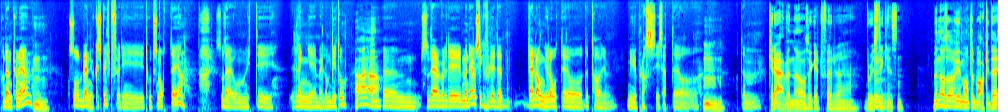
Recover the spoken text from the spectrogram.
på den turneen. Mm. Og så ble den jo ikke spilt før i 2008 igjen. Så det er jo vanvittig lenge mellom de to. Ja, ja. Um, så det er veldig Men det er jo sikkert fordi det, det er lange låter, og det tar mye plass i settet, og Mm. at de Krevende og sikkert for uh, Bruce Mm. Dickinson. Men altså, vi må tilbake til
